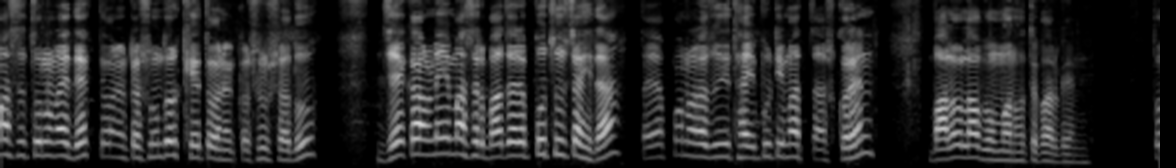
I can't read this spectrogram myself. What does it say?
মাছের তুলনায় দেখতে অনেকটা সুন্দর, খেতে অনেকটা সুস্বাদু। যে কারণে এই মাছের বাজারে প্রচুর চাহিদা, তাই আপনারা যদি থাই পুঁটি মাছ চাষ করেন, ভালো লাভবান হতে পারবেন। তো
